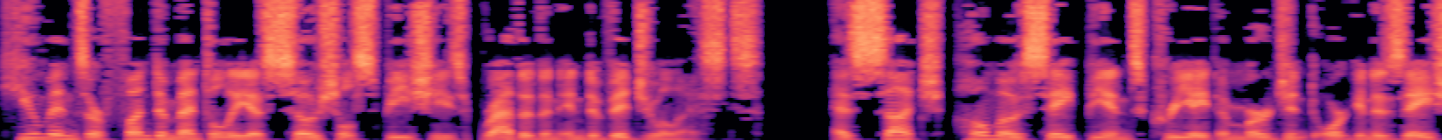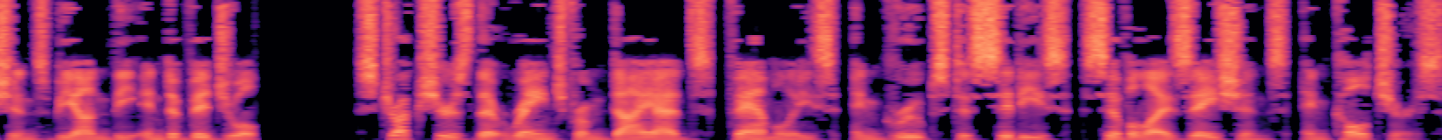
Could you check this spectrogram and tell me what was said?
Humans are fundamentally a social species, rather than individualists. As such, Homo sapiens create emergent organizations beyond the individual—structures that range from dyads, families, and groups to cities, civilizations, and cultures.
